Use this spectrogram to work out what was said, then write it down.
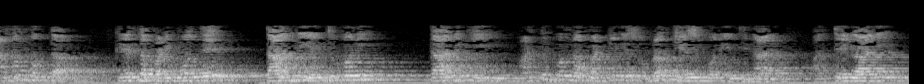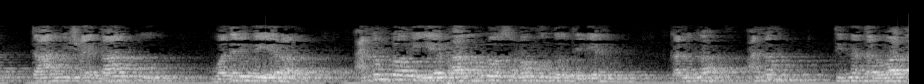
అన్నం ముద్ద క్రింద పడిపోతే దాన్ని ఎత్తుకొని దానికి అంటుకున్న మట్టిని శుభ్రం చేసుకొని తినాలి. అంతేగాని దాన్ని శైతాన్కు వదిలివేయరాదు. అన్నంలోని ఏ భాగంలో శుభం ఉందో తెలియదు. కనుక అన్నం తిన్న తరువాత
